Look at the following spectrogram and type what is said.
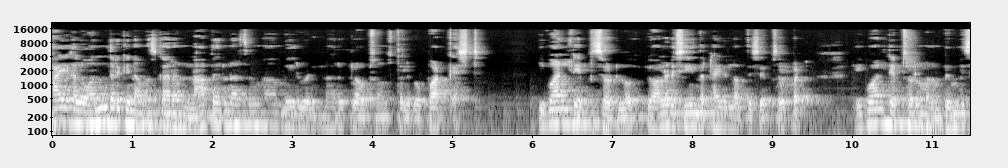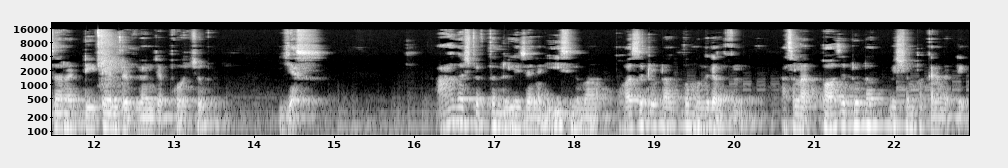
హాయ్ హలో అందరికీ నమస్కారం. నా పేరు నరసింహ మీరు వింటున్నారు క్లౌడ్ సౌండ్స్ తెలుగు పాడ్కాస్ట్ ఇవాళ ఎపిసోడ్లో you already seen the title of this episode but ఇవాళ ఎపిసోడ్లో మనం బింబిసారా డీటెయిల్ రివ్యూ అని చెప్పుకోవచ్చు. ఎస్ ఆగస్ట్ ఫిఫ్త్ రిలీజ్ అయిన ఈ సినిమా పాజిటివ్ టాక్తో ముందుకెళ్తుంది. అసలు పాజిటివ్ టాక్ విషయం పక్కన పెట్టి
